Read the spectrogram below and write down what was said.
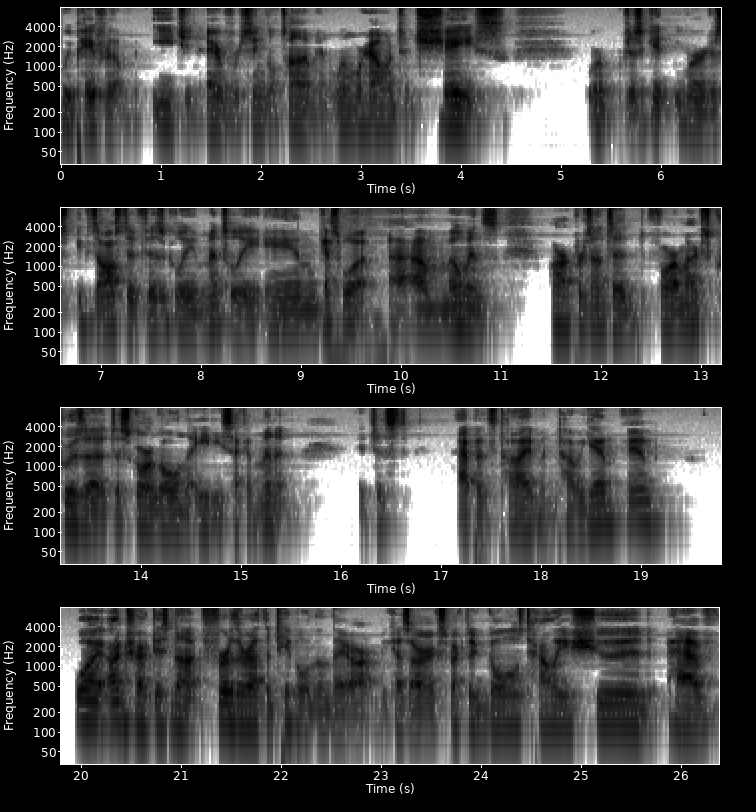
we pay for them each and every single time. And when we're having to chase, we're just get we're just exhausted physically and mentally and guess what um, moments are presented for Max Kruse to score a goal in the 82nd minute. It just happens time and time again, and why Eintracht is not further at the table than they are, because our expected goals tally should have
